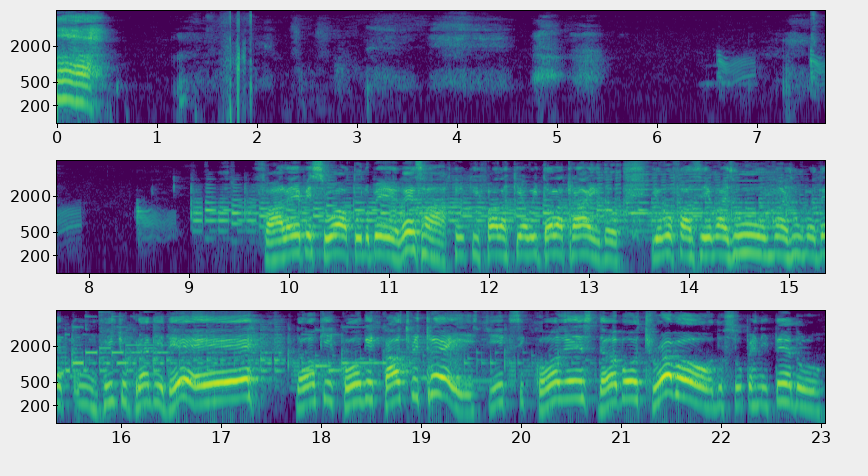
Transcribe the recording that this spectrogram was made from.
Ah. Fala aí pessoal, tudo beleza? Quem que fala aqui é o Idolatraido E eu vou fazer mais um, mais um, um vídeo grande de Donkey Kong Country 3 Dixie Kong's Double Trouble do Super Nintendo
